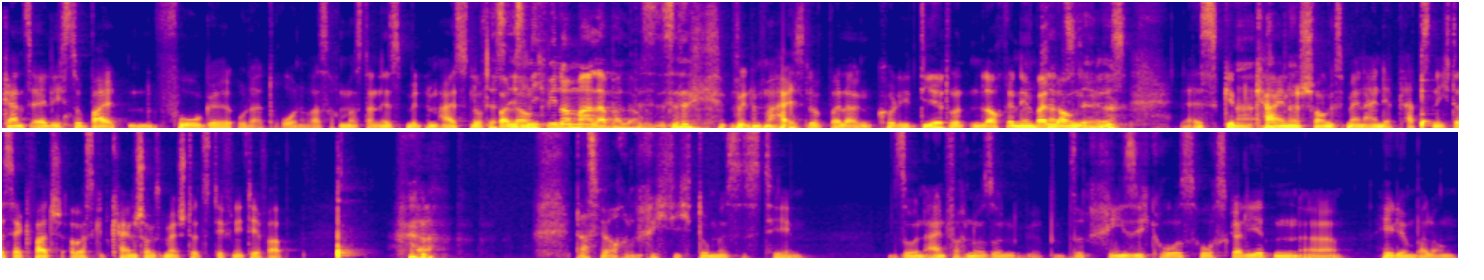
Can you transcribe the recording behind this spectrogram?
ganz ehrlich, sobald ein Vogel oder Drohne, was auch immer es dann ist, mit einem Das Heißluftballon. ist nicht wie ein normaler Ballon. Das ist mit einem Heißluftballon kollidiert und ein Loch in dem Ballon der, ne? ist. Es gibt Ah, keine. Chance mehr. Nein, der platzt nicht. Das ist ja Quatsch. Aber es gibt keine Chance mehr. Er stürzt definitiv ab. Ja. Das wäre auch ein richtig dummes System. So ein einfach nur so einen so riesig groß hochskalierten äh, Heliumballon.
